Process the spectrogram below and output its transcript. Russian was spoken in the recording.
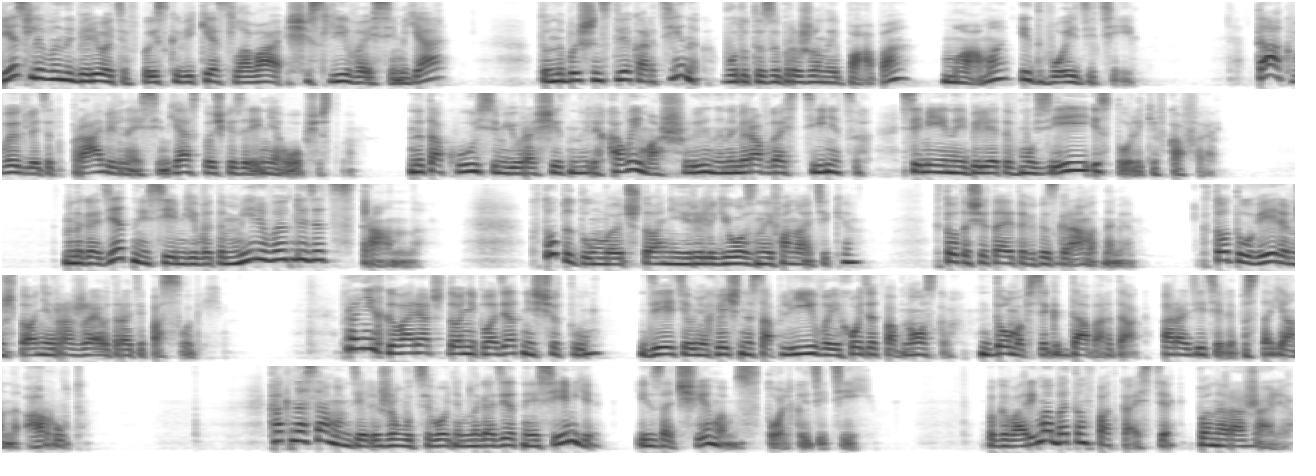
Если вы наберете в поисковике слова «счастливая семья», то на большинстве картинок будут изображены папа, мама и двое детей. Так выглядит правильная семья с точки зрения общества. На такую семью рассчитаны легковые машины, номера в гостиницах, семейные билеты в музеи и столики в кафе. Многодетные семьи в этом мире выглядят странно. Кто-то думает, что они религиозные фанатики. Кто-то считает их безграмотными. Кто-то уверен, что они рожают ради пособий. Про них говорят, что они плодят нищету. Дети у них вечно сопливые и ходят в обносках. Дома всегда бардак, а родители постоянно орут. Как на самом деле живут сегодня многодетные семьи и зачем им столько детей? Поговорим об этом в подкасте «Понарожали».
